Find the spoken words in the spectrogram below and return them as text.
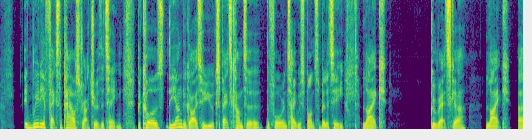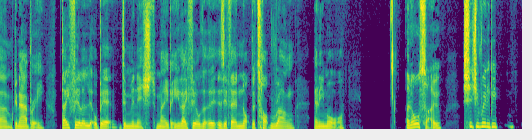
it really affects the power structure of the team because the younger guys who you expect to come to the fore and take responsibility, like Goretzka, like um, Gnabry, they feel a little bit diminished. Maybe they feel that as if they're not the top rung anymore. And also, should you really be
